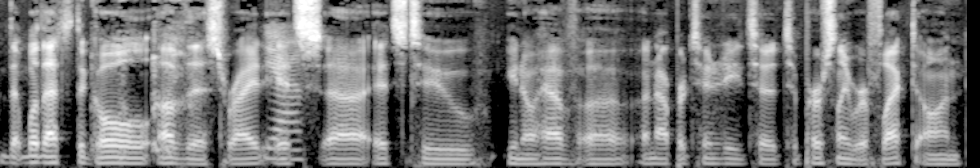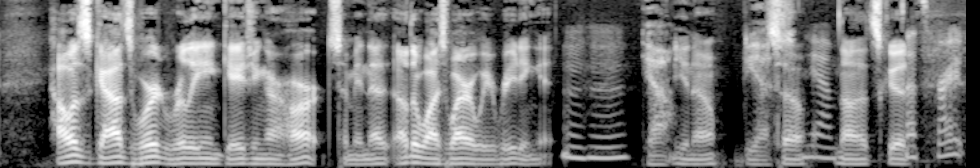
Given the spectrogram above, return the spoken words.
the well. That's the goal of this, right? Yeah. It's uh, it's to you know have uh, an opportunity to to personally reflect on how is God's word really engaging our hearts. I mean, that, otherwise, why are we reading it? Yeah. You know. Yes. So Mm-hmm. Yeah. no, that's good. That's great.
